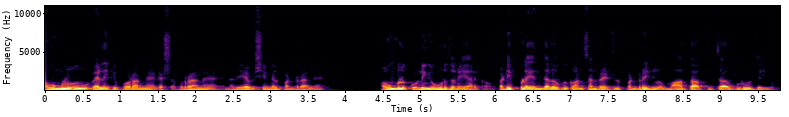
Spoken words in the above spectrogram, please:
அவங்களும் வேலைக்கு போகிறாங்க கஷ்டப்படுறாங்க நிறையா விஷயங்கள் பண்ணுறாங்க. அவங்களுக்கும் நீங்கள் உறுதுணையாக இருக்கணும். படிப்பில் எந்த அளவுக்கு கான்சன்ட்ரேட்டில் பண்ணுறீங்களோ மாதா பிதா குரு தெய்வம்.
